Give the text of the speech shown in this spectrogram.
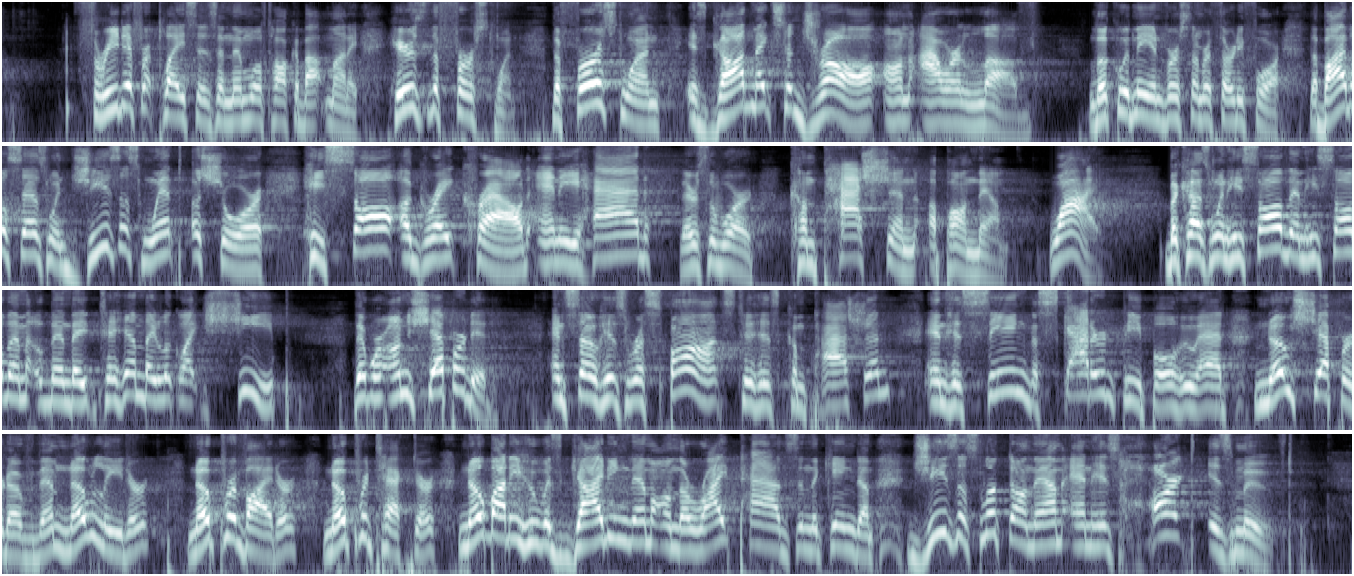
Three different places, and then we'll talk about money. Here's the first one. The first one is God makes a draw on our love. Look with me in verse number 34. The Bible says when Jesus went ashore, he saw a great crowd and he had, there's the word, compassion upon them. Why? Because when he saw them, he saw them, then they, to him they looked like sheep that were unshepherded. And so his response to his compassion and his seeing the scattered people who had no shepherd over them, no leader, no provider, no protector, nobody who was guiding them on the right paths in the kingdom, Jesus looked on them and his heart is moved.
